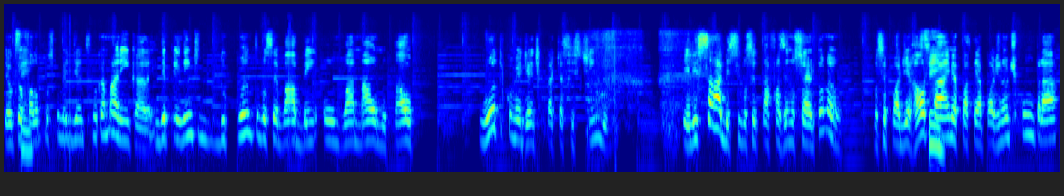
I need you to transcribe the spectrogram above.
É o que Sim. eu falo pros comediantes no camarim, cara. Independente do quanto você vá bem ou vá mal no palco, o outro comediante que está te assistindo, ele sabe se você está fazendo certo ou não. Você pode errar Sim. o time, a plateia pode não te comprar,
